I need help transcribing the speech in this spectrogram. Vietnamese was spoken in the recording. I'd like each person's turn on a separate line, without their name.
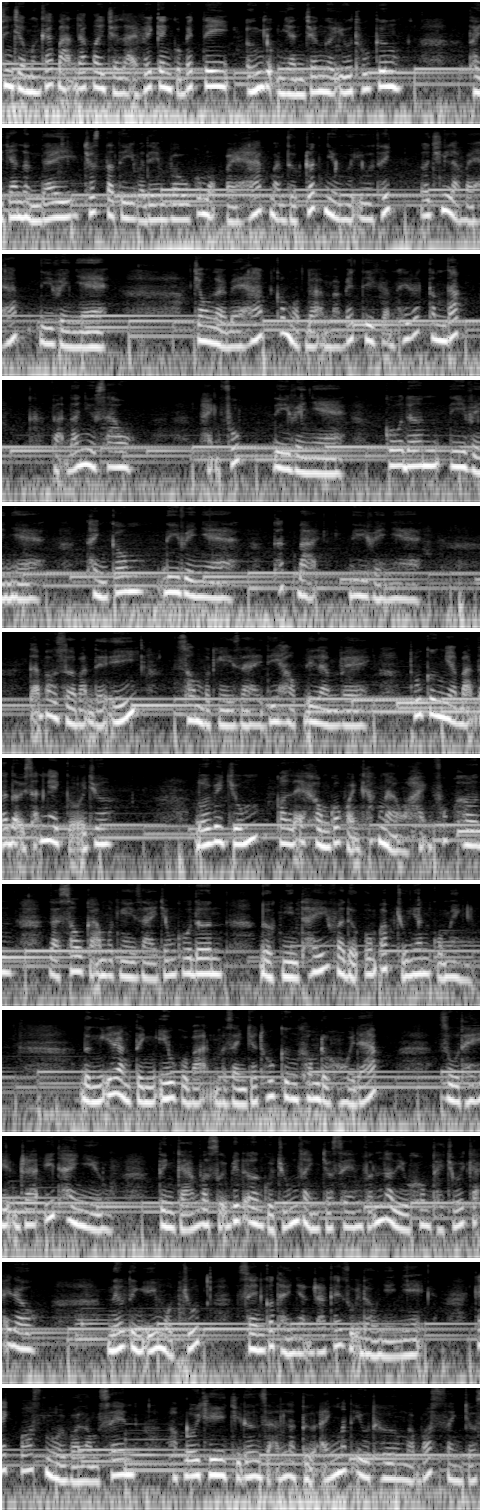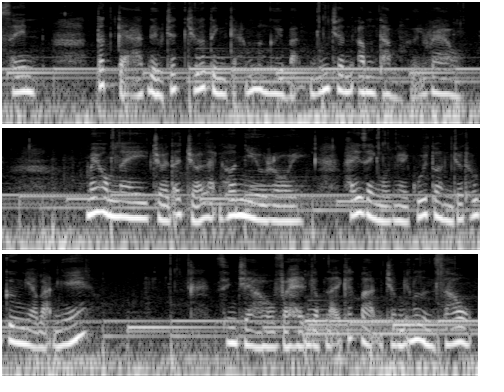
Xin chào mừng các bạn đã quay trở lại với kênh của Betty, ứng dụng dành cho người yêu thú cưng. Thời gian gần đây, Chastity và Denvo có một bài hát mà được rất nhiều người yêu thích, đó chính là bài hát Đi về nhà. Trong lời bài hát có một đoạn mà Betty cảm thấy rất tâm đắc. Đoạn đó như sau: Hạnh phúc đi về nhà, cô đơn đi về nhà, thành công đi về nhà, thất bại đi về nhà. Đã bao giờ bạn để ý, sau một ngày dài đi học đi làm về, thú cưng nhà bạn đã đợi sẵn ngay cửa chưa? đối với chúng có lẽ không có khoảnh khắc nào hạnh phúc hơn là sau cả một ngày dài trong cô đơn được nhìn thấy và được ôm ấp chủ nhân của mình. Đừng nghĩ rằng tình yêu của bạn mà dành cho thú cưng không được hồi đáp. Dù thể hiện ra ít hay nhiều tình cảm và sự biết ơn của chúng dành cho sen vẫn là điều không thể chối cãi đâu. Nếu tình ý một chút sen có thể nhận ra cái rụi đầu nhẹ nhẹ cách boss ngồi vào lòng sen, hoặc đôi khi chỉ đơn giản là từ ánh mắt yêu thương mà boss dành cho sen. Tất cả đều chất chứa tình cảm mà người bạn bốn chân âm thầm gửi vào. Mấy hôm nay trời đã trở lạnh hơn nhiều rồi. Hãy dành một ngày cuối tuần cho thú cưng nhà bạn nhé. Xin chào và hẹn gặp lại các bạn trong những lần sau.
